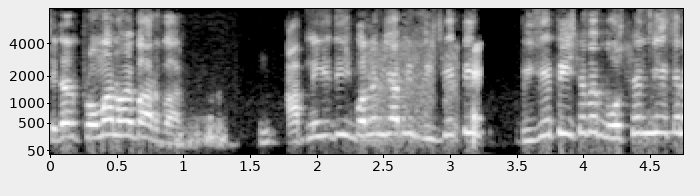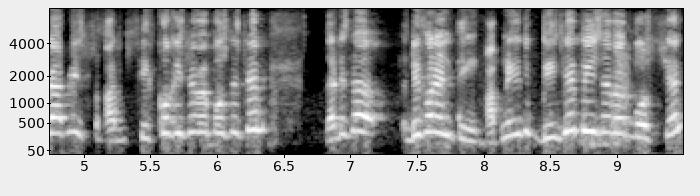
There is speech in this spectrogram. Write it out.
সেটার প্রমাণ হয় বারবার। আপনি যদি বলেন যে আপনি বিজেপি বিজেপি হিসেবে বসেননি এখানে আপনি শিক্ষক হিসেবে বসেছেন that is a different thing আপনি যদি বিজেপি হিসেবে বসছেন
